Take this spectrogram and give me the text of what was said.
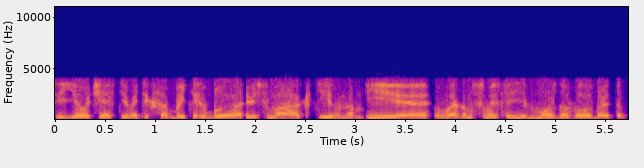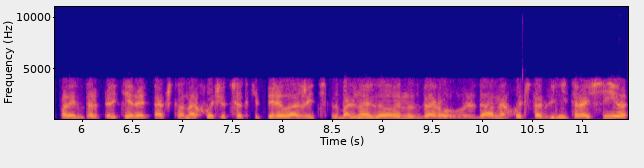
ее участие в этих событиях было весьма активным. И э, в этом смысле можно было бы это проинтерпретировать так, что она хочет все-таки переложить с больной головы на здоровую. Да, она хочет обвинить Россию.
